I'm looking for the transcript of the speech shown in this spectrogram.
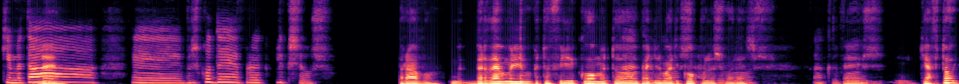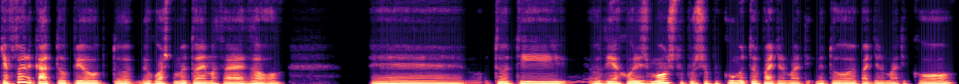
Και μετά Ναι. ε, βρίσκονται προεκπλήξεως. Μπράβο. Μπε- Μπερδεύουμε λίγο και το φιλικό με το Ακριβώς, επαγγελματικό πολλές φορές. ακριβώς, Ε, Ακριβώς. και, αυτό, και αυτό είναι κάτι το οποίο το, εγώ ας πούμε το έμαθα εδώ. Ε, το ότι ο διαχωρισμός του προσωπικού με το, επαγγελματι- με το επαγγελματικό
